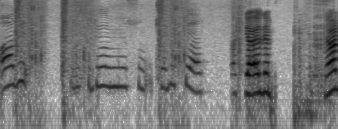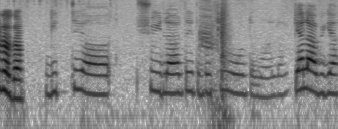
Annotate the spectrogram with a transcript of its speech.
Abi nasıl görmüyorsun? Çabuk gel. Bak geldim. Nerede adam? Gitti ya. Şu ilerideydi. Bakayım orada mı hala. Gel abi gel.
